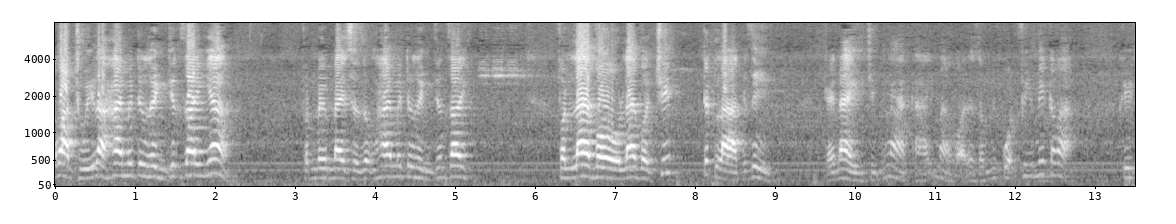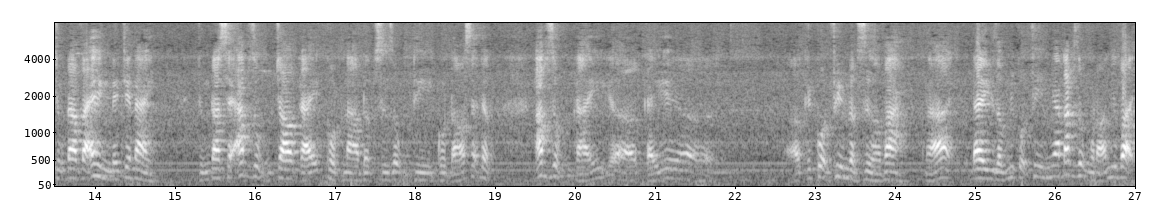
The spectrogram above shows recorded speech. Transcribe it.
các bạn chú ý là 24 hình trên dây nhá. Phần mềm này sử dụng 24 hình trên dây. Phần level level chip tức là cái gì? Cái này chính là cái mà gọi là giống như cuộn phim ấy các bạn. Khi chúng ta vẽ hình lên trên này chúng ta sẽ áp dụng cho cái cột nào được sử dụng thì cột đó sẽ được áp dụng cái uh, cái uh, cái cuộn phim được rửa vào. Đấy đây giống như cuộn phim nhá tác dụng của nó như vậy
